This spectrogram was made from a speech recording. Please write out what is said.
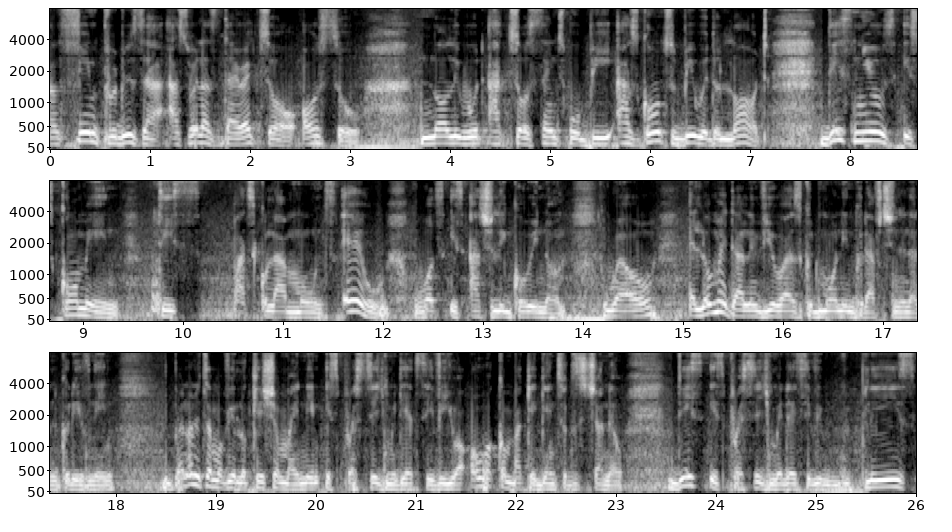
and film producer as well as director also Nollywood actor Saint Obi has gone to be with the Lord. This news is coming this particular month. Ew, what is actually going on? Well, hello my darling viewers, good morning, good afternoon and good evening. Depending on the time of your location, my name is Prestige Media TV. You are all welcome back again to this channel. This is Prestige Media TV. Please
